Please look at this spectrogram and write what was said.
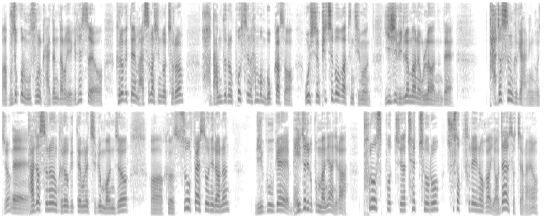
아, 무조건 우승을 가야 된다고 얘기를 했어요. 그렇기 때문에 말씀하신 것처럼 아, 남들은 포스트시즌 한번 못 가서 올 시즌 피츠버그 같은 팀은 21년 만에 올라왔는데 다저스는 그게 아닌 거죠. 네. 다저스는 그렇기 때문에 지금 먼저 어, 그 수 팰손이라는 미국의 메이저리그뿐만이 아니라 프로 스포츠의 최초로 수석 트레이너가 여자였었잖아요.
